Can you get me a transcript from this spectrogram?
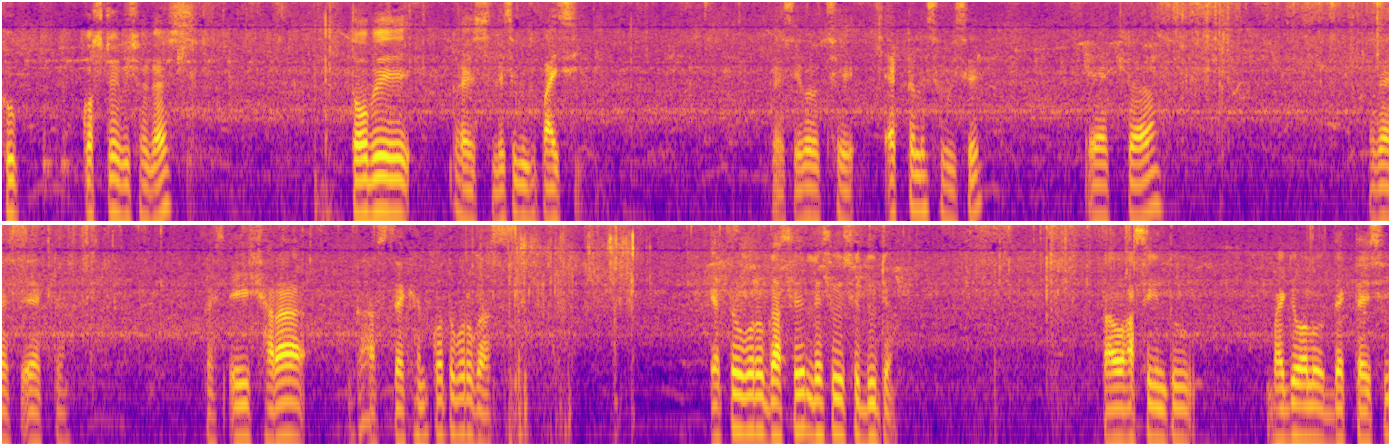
খুব কষ্টের বিষয় গ্যাস তবে গ্যাস লেচু কিন্তু পাইছি। গ্যাস এবার হচ্ছে একটা লেচু হয়েছে একটা গ্যাস একটা। গ্যাস এই সারা গাছ দেখেন, কত বড় গাছ। এত বড় গাছে লেচু হয়েছে দুইটা। তাও আছে কিন্তু ভাগ্য ভালো দেখতে আইছি।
